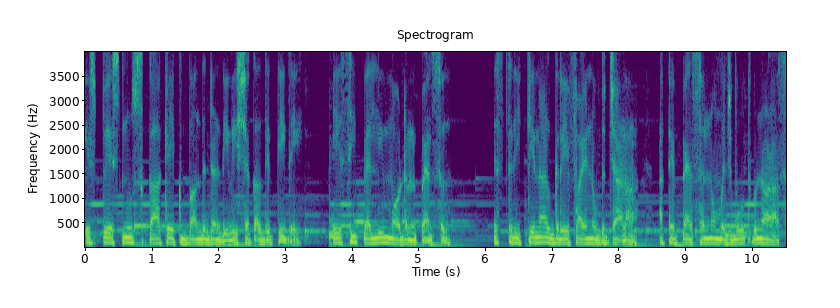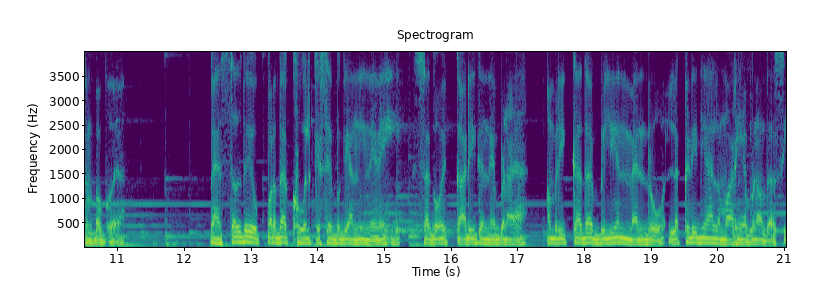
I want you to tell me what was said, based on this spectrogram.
ਇਸ ਪੇਸਟ ਨੂੰ ਸੁਕਾ ਕੇ ਇੱਕ ਬੰਦ ਡੰਡੀ ਦੀ ਸ਼ਕਲ ਦਿੱਤੀ ਗਈ। ਇਹ ਸੀ ਪਹਿਲੀ ਮਾਡਰਨ ਪੈਨਸਲ ਇਸ ਤਰੀਕੇ ਨਾਲ ਗ੍ਰੇਫਾਈਟ ਨੂੰ ਬਚਾਉਣਾ ਅਤੇ ਪੈਨਸਲ ਨੂੰ ਮਜ਼ਬੂਤ ਬਣਾਉਣਾ ਸੰਭਵ ਹੋਇਆ। ਪੈਨਸਲ ਦੇ ਉੱਪਰ ਦਾ ਖੋਲ ਕਿਸੇ ਵਿਗਿਆਨੀ ਨੇ ਨਹੀਂ, ਸਗੋਂ ਇੱਕ ਕਾਰੀਗਰ ਨੇ ਬਣਾਇਆ। ਅਮਰੀਕਾ ਦਾ ਬਿਲੀਅਨ ਮੈਨਰੋ ਲੱਕੜੀ ਦੀਆਂ ਅਲਮਾਰੀਆਂ ਬਣਾਉਂਦਾ ਸੀ।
